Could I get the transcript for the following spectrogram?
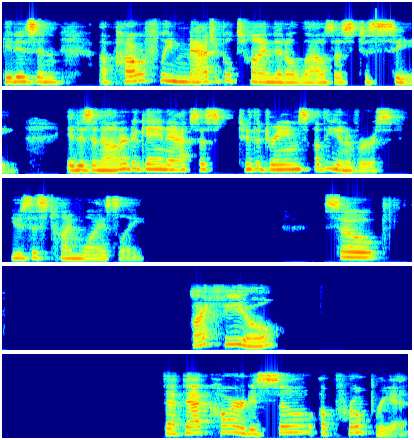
it is a powerfully magical time that allows us to see. It is an honor to gain access to the dreams of the universe. Use this time wisely. So I feel that that card is so appropriate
